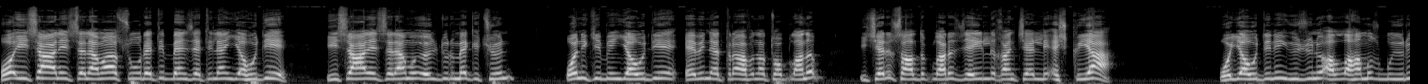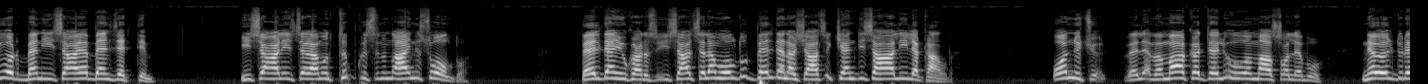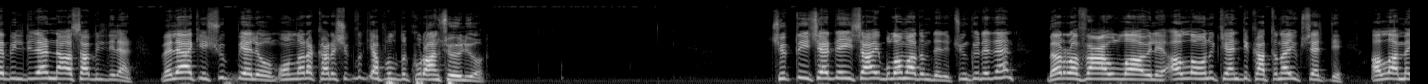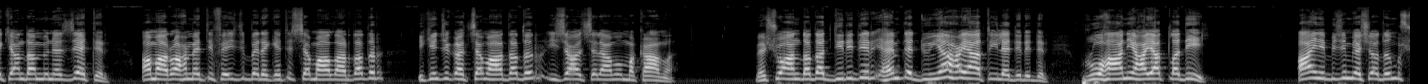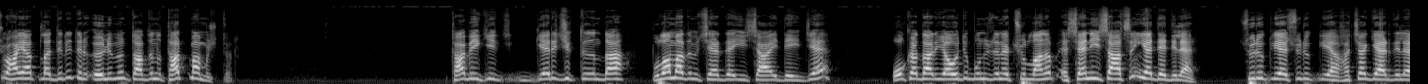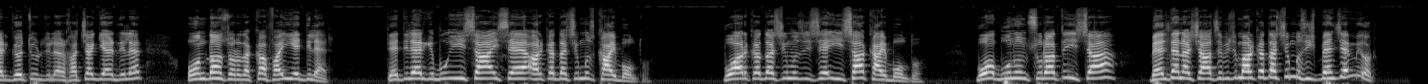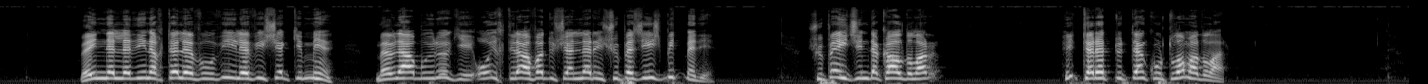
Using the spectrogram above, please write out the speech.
O İsa Aleyhisselam'a sureti benzetilen Yahudi İsa Aleyhisselam'ı öldürmek için 12 bin Yahudi evin etrafına toplanıp içeri saldıkları zehirli hançerli eşkıya o Yahudinin yüzünü Allah'ımız buyuruyor ben İsa'ya benzettim. İsa Aleyhisselam'ın tıpkısının aynısı oldu. Belden yukarısı İsa Aleyhisselam oldu, belden aşağısı kendisi haliyle kaldı. Onun için ve ma kateluhu ve ma salebu. Ne öldürebildiler ne asabildiler. Ve lakin şübbiyelehum. Onlara karışıklık yapıldı Kur'an söylüyor. Çıktı içeride İsa'yı bulamadım dedi. Çünkü neden? Ben rafa'ullahu öyle. Allah onu kendi katına yükseltti. Allah mekandan münezzehtir. Ama rahmeti, feyzi, bereketi semalardadır. İkinci kat semadadır İsa Aleyhisselam'ın makamı. Ve şu anda da diridir. Hem de dünya hayatı ile diridir. Ruhani hayatla değil. Aynı bizim yaşadığımız şu hayatla diridir. Ölümün tadını tatmamıştır. Tabii ki geri çıktığında bulamadım içeride İsa'yı deyince o kadar Yahudi bunun üzerine çullanıp e sen İsa'sın ya dediler. Sürükleye sürükleye haça gerdiler, götürdüler, haça gerdiler. Ondan sonra da kafayı yediler. Dediler ki bu İsa ise arkadaşımız kayboldu. Bu arkadaşımız ise İsa kayboldu. Bu, bunun suratı İsa, belden aşağısı bizim arkadaşımız hiç benzemiyor. Ve innellezîne ihtelefû fî lefî şekkim min. Mevla buyuruyor ki o ihtilafa düşenlerin şüphesi hiç bitmedi. Şüphe içinde kaldılar. Hiç tereddütten kurtulamadılar.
